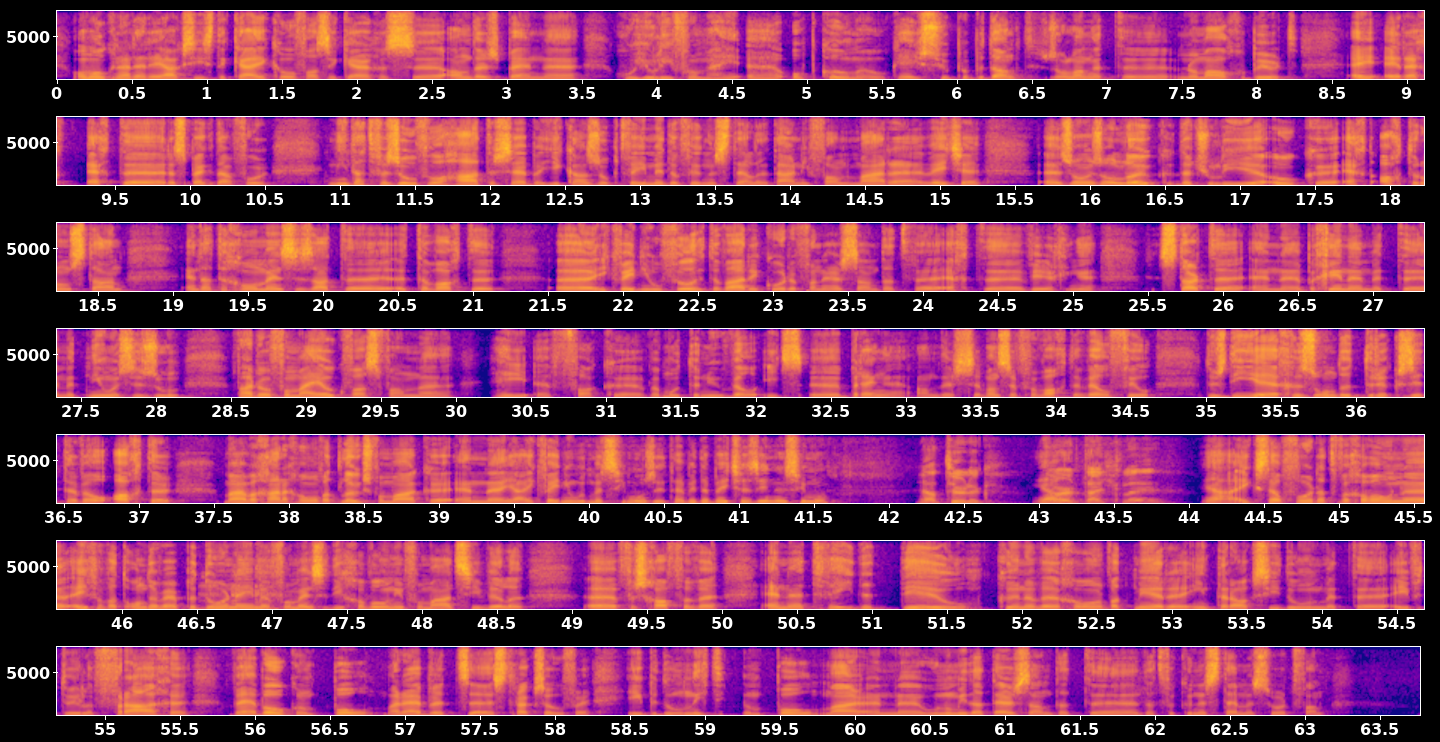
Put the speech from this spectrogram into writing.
om ook naar de reacties te kijken of als ik ergens uh, anders ben, uh, hoe jullie voor mij uh, opkomen. Hey, super bedankt, zolang het normaal gebeurt. Hey, hey echt respect daarvoor. Niet dat we zoveel haters hebben, je kan ze op twee middelvingers stellen, daar niet van. Maar weet je, sowieso leuk dat jullie ook echt achter ons staan en dat er gewoon mensen zaten te wachten. ik weet niet hoeveel het er waren, ik hoorde van Ersan dat we echt weer gingen starten en uh, beginnen met, uh, met het nieuwe seizoen. Waardoor voor mij ook was van, uh, hey, fuck, we moeten nu wel iets brengen anders. Want ze verwachten wel veel. Dus die gezonde druk zit er wel achter. Maar we gaan er gewoon wat leuks van maken. En ja, ik weet niet hoe het met Simon zit. Heb je er een beetje zin in, Simon? Ja, tuurlijk. Ja. een tijdje geleden. Ja, ik stel voor dat we gewoon uh, even wat onderwerpen doornemen voor mensen die gewoon informatie willen, uh, verschaffen we. En het tweede deel kunnen we gewoon wat meer uh, interactie doen met eventuele vragen. We hebben ook een poll, maar daar hebben we het straks over. Ik bedoel niet een poll, maar een, hoe noem je dat Erzan? Dat, dat we kunnen stemmen, soort van.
